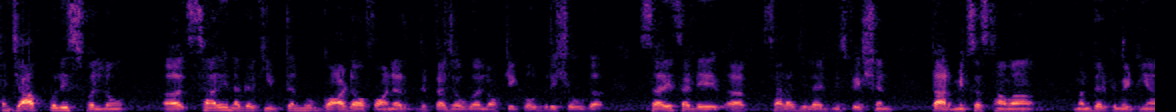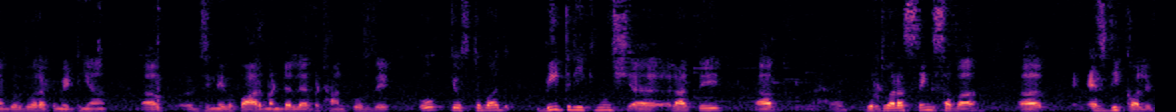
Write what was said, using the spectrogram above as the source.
ਪੰਜਾਬ ਪੁਲਿਸ ਵੱਲੋਂ ਸਾਰੇ ਨਗਰ ਕੀਰਤਨ ਨੂੰ ਗਾਰਡ ਆਫ ਆਨਰ ਦਿੱਤਾ ਜਾਊਗਾ, ਲੌਕਿਕ ਉਹ ਦ੍ਰਿਸ਼ ਹੋਊਗਾ। ਸਾਰੇ ਸਾਡੇ ਸਾਰਾ ਜ਼ਿਲ੍ਹਾ ਐਡਮਿਨਿਸਟ੍ਰੇਸ਼ਨ, ਧਾਰਮਿਕ ਸੰਸਥਾਵਾਂ, ਮੰਦਿਰ ਕਮੇਟੀਆਂ, ਗੁਰਦੁਆਰਾ ਕਮੇਟੀਆਂ ਜਿੰਨੇ ਵਪਾਰ ਮੰਡਲ ਹੈ ਪਠਾਨਕੋਟ ਦੇ, ਉਹ ਤੇ ਉਸ ਤੋਂ ਬਾਅਦ 20 ਤਰੀਕ ਨੂੰ ਰਾਤੀ ਗੁਰਦੁਆਰਾ ਸਿੰਘ ਸਭਾ ਐਸਡੀ ਕਾਲਜ,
